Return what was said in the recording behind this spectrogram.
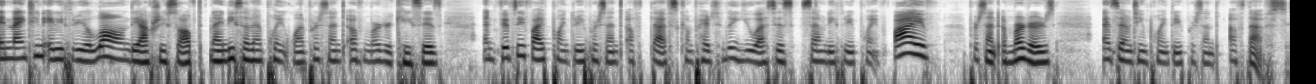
in 1983 alone, they actually solved 97.1% of murder cases and 55.3% of thefts compared to the US's 73.5% of murders and 17.3% of thefts.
